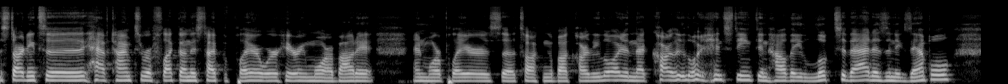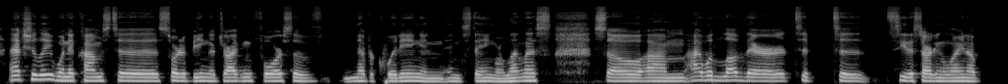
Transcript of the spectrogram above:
starting to have time to reflect on this type of player. We're hearing more about it and more players uh, talking about Carli Lloyd and that Carli Lloyd instinct and how they look to that as an example, actually, when it comes to sort of being a driving force of never quitting and, and staying relentless. So um, I would love there to to see the starting lineup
